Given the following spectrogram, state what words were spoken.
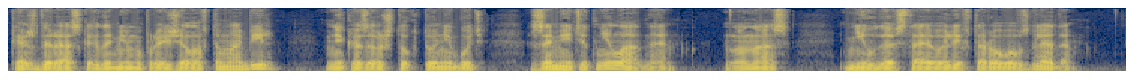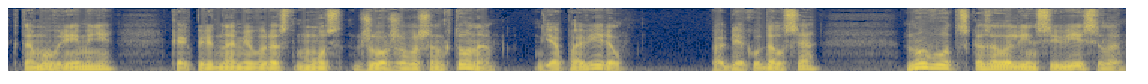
Каждый раз, когда мимо проезжал автомобиль, мне казалось, что кто-нибудь заметит неладное, но нас не удостаивали второго взгляда. К тому времени, как перед нами вырос мост Джорджа Вашингтона, я поверил. Побег удался. «Ну вот», — сказала Линси весело,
